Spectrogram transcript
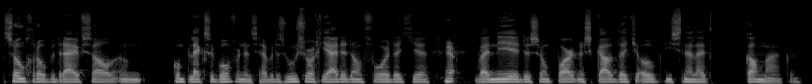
zo'n groot bedrijf zal een complexe governance hebben. Dus hoe zorg jij er dan voor dat je, ja. wanneer je dus zo'n partner scout, dat je ook die snelheid kan maken?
